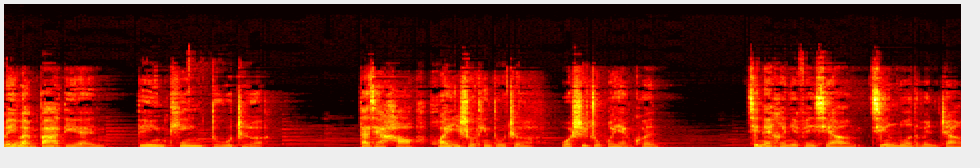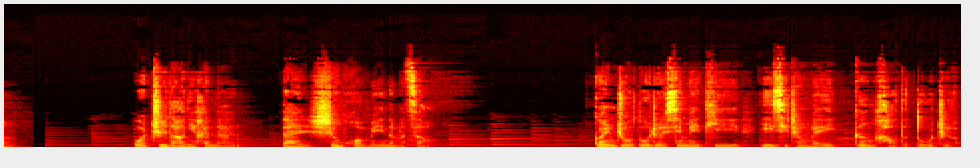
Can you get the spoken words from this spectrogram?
每晚八点，聆听读者。大家好，欢迎收听《读者》，我是主播闫坤。今天和您分享经络的文章。我知道你很难，但生活没那么糟。关注《读者》新媒体，一起成为更好的读者。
